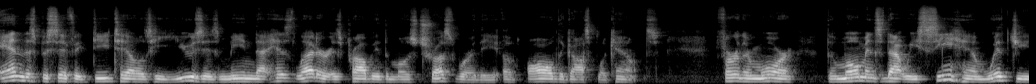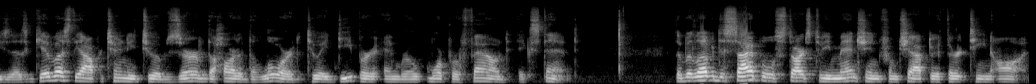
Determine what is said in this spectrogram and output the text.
and the specific details he uses mean that his letter is probably the most trustworthy of all the gospel accounts. Furthermore, the moments that we see him with Jesus give us the opportunity to observe the heart of the Lord to a deeper and more profound extent. The beloved disciple starts to be mentioned from chapter 13 on,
